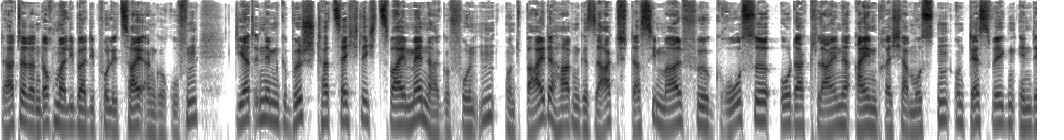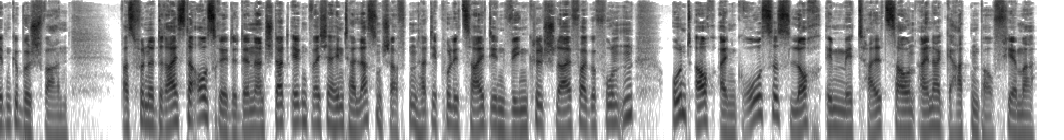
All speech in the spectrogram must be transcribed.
Da hat er dann doch mal lieber die Polizei angerufen. Die hat in dem Gebüsch tatsächlich zwei Männer gefunden und beide haben gesagt, dass sie mal für große oder kleine Einbrecher mussten und deswegen in dem Gebüsch waren. Was für eine dreiste Ausrede, denn anstatt irgendwelcher Hinterlassenschaften hat die Polizei den Winkelschleifer gefunden und auch ein großes Loch im Metallzaun einer Gartenbaufirma.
